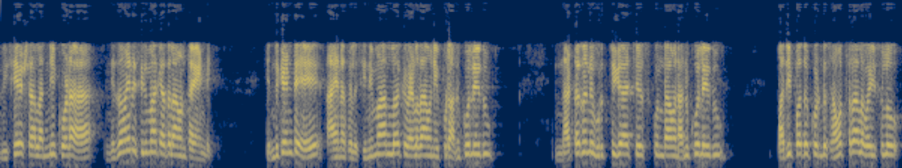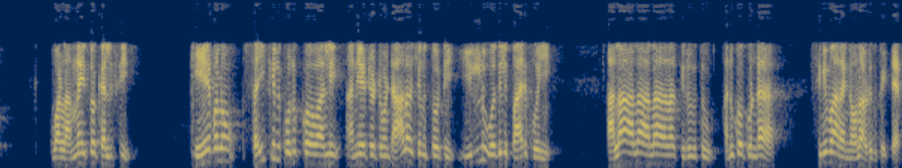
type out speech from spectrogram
విశేషాలన్నీ కూడా నిజమైన సినిమా కథలా ఉంటాయండి. ఎందుకంటే ఆయన అసలు సినిమాల్లోకి వెళదామని ఎప్పుడు అనుకోలేదు. నటనని వృత్తిగా చేసుకుందామని అనుకోలేదు. పది పదకొండు సంవత్సరాల వయసులో వాళ్ళ అన్నయ్యతో కలిసి కేవలం సైకిల్ కొనుక్కోవాలి అనేటటువంటి ఆలోచనతోటి ఇల్లు వదిలి పారిపోయి అలా అలా అలా అలా తిరుగుతూ అనుకోకుండా సినిమా రంగంలో అడుగు పెట్టారు.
